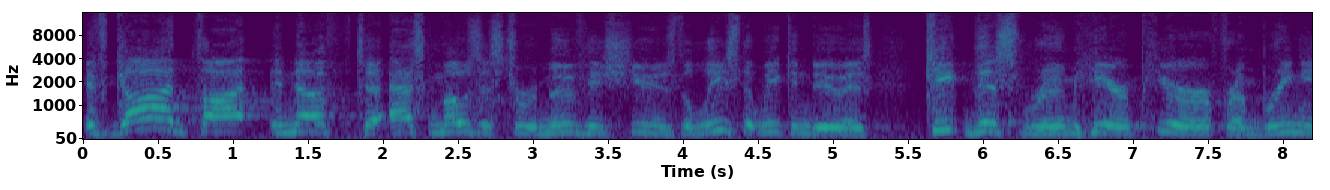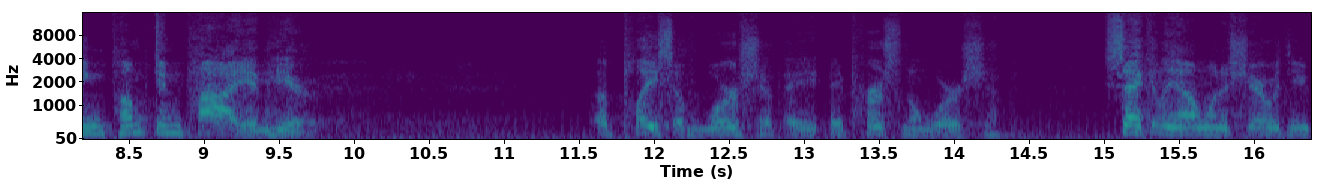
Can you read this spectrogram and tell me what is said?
If God thought enough to ask Moses to remove his shoes, the least that we can do is keep this room here pure from bringing pumpkin pie in here a place of worship, a, a personal worship. Secondly, I want to share with you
